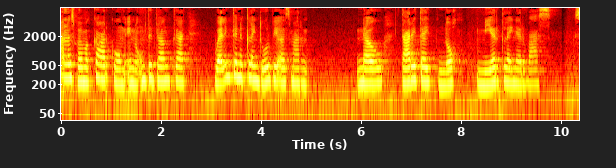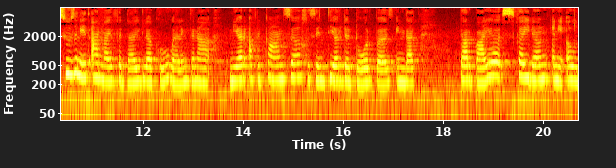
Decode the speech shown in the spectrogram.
alles bymekaar kom en om te dink dat Wellington 'n klein dorpie is, maar nou daardie tyd nog meer kleiner was. Susan het aan my verduidelik hoe Wellington 'n meer Afrikaanse gesentreerde dorp is en dat daar baie skeiding in die ou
